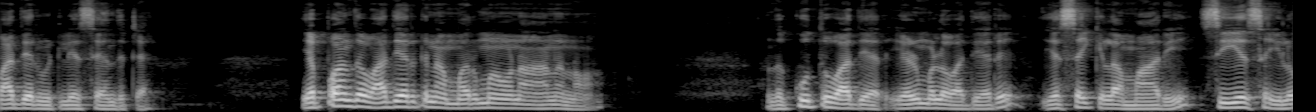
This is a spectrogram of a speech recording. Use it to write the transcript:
வாத்தியார் வீட்டிலே சேர்ந்துட்டேன். எப்போ அந்த வாத்தியாருக்கு நான் மருமவனை ஆனனோ அந்த கூத்து வாத்தியார் எழுமலை வாத்தியார் எஸ்ஐக்கெலாம் மாறி சிஎஸ்ஐயில்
